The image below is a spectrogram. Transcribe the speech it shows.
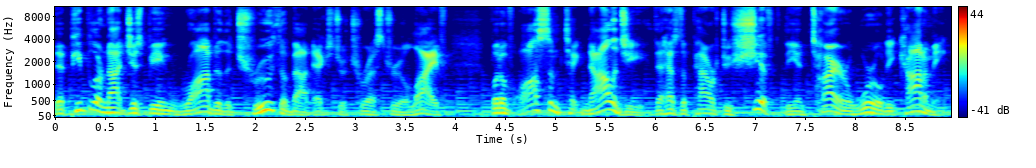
that people are not just being robbed of the truth about extraterrestrial life, but of awesome technology that has the power to shift the entire world economy.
